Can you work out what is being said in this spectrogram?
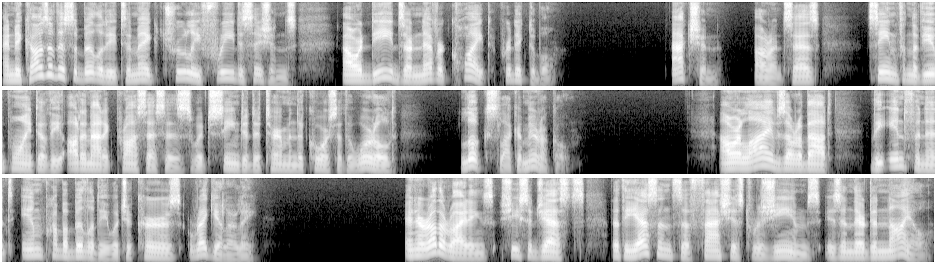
And because of this ability to make truly free decisions, our deeds are never quite predictable. Action, Arendt says, seen from the viewpoint of the automatic processes which seem to determine the course of the world, looks like a miracle. Our lives are about the infinite improbability which occurs regularly. In her other writings, she suggests that the essence of fascist regimes is in their denial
